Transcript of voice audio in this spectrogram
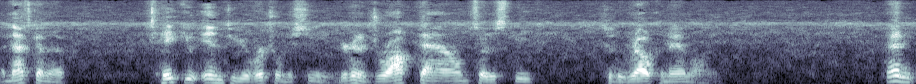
And that's going to take you into your virtual machine. You're going to drop down, so to speak, to the RHEL command line. And,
